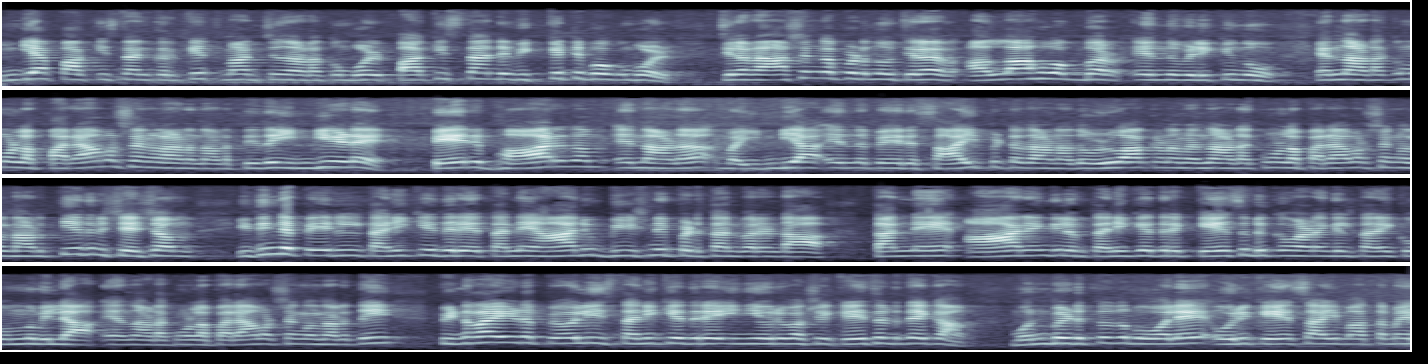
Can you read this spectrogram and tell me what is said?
ഇന്ത്യ പാകിസ്ഥാൻ ക്രിക്കറ്റ് മാച്ച് നടക്കുമ്പോൾ പാകിസ്ഥാന്റെ വിക്കറ്റ് പോകുമ്പോൾ ചിലർ ആശങ്കപ്പെടുന്നു ചിലർ അള്ളാഹു അക്ബർ എന്ന് വിളിക്കുന്നു എന്നടക്കമുള്ള പരാമർശങ്ങളാണ് നടത്തിയത്. ഇന്ത്യയുടെ പേര് ഭാരതം എന്നാണ് ഇന്ത്യ എന്ന പേര് സായിപ്പിട്ടതാണ് അത് ഒഴിവാക്കണം എന്ന അടക്കമുള്ള പരാമർശങ്ങൾ നടത്തിയതിനു ശേഷം ഇതിന്റെ പേരിൽ തനിക്കെതിരെ തന്നെ ആരും ഭീഷണിപ്പെടുത്താൻ വരണ്ട തന്നെ ആരെങ്കിലും തനിക്കെതിരെ കേസെടുക്കുവാണെങ്കിൽ തനിക്കൊന്നുമില്ല എന്നടക്കമുള്ള പരാമർശങ്ങൾ നടത്തി. പിണറായിയുടെ പോലീസ് തനിക്കെതിരെ ഇനി ഒരുപക്ഷെ കേസെടുത്തേക്കാം. മുൻപെടുത്തതുപോലെ ഒരു കേസായി മാത്രമേ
